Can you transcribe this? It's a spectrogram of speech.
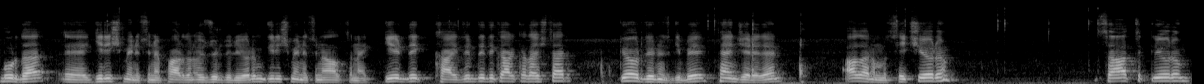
Burada e, giriş menüsüne pardon özür diliyorum. Giriş menüsünün altına girdik. Kaydır dedik arkadaşlar. Gördüğünüz gibi pencereden alanımı seçiyorum. Sağa tıklıyorum,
